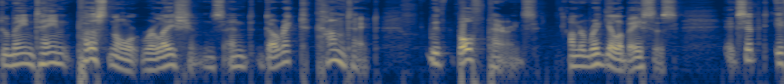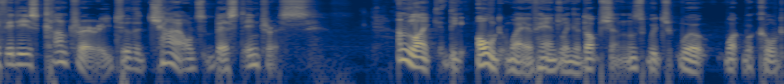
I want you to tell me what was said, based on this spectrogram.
to maintain personal relations and direct contact with both parents on a regular basis, except if it is contrary to the child's best interests. Unlike the old way of handling adoptions, which were what were called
